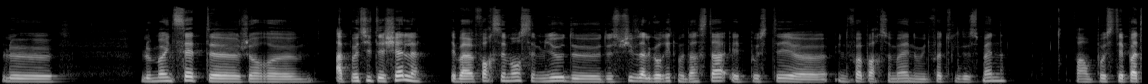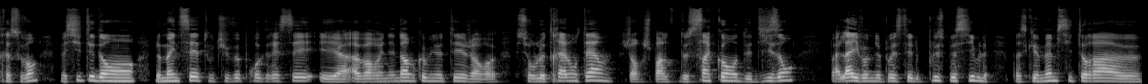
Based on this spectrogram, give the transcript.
le, le mindset euh, genre euh, à petite échelle, et eh ben forcément c'est mieux de, suivre l'algorithme d'Insta et de poster euh, une fois par semaine ou une fois toutes les deux semaines. Enfin, poster pas très souvent. Mais si tu es dans le mindset où tu veux progresser et avoir une énorme communauté, genre sur le très long terme, genre je parle de 5 ans, de 10 ans, bah là il vaut mieux poster le plus possible parce que même si tu auras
